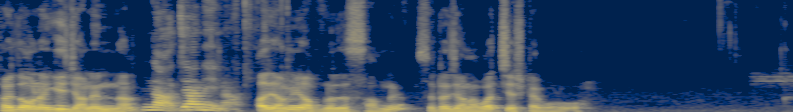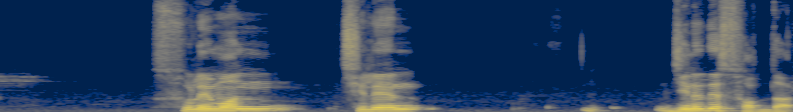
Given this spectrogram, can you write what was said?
হয়তো অনেকেই জানেন না। না জানে না। আজ আমি আপনাদের সামনে সেটা জানাবার চেষ্টা করব। সুলেমান ছিলেন জিনেদের সর্দার।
